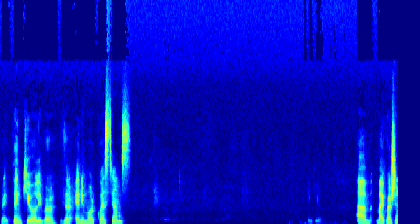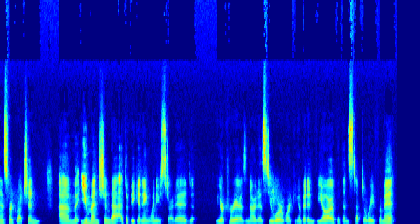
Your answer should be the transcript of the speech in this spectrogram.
Great, thank you, Oliver. Is there any more questions? Thank you. Um, my question is for Gretchen. Um, you mentioned that at the beginning, when you started your career as an artist, you were working a bit in VR, but then stepped away from it.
